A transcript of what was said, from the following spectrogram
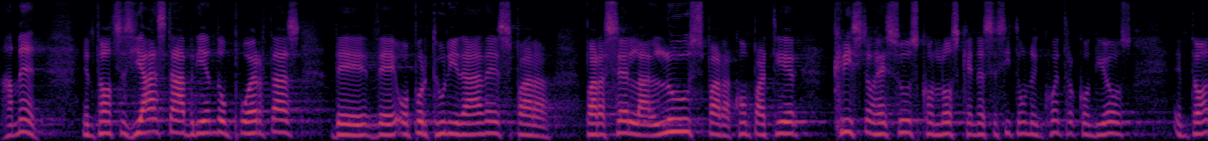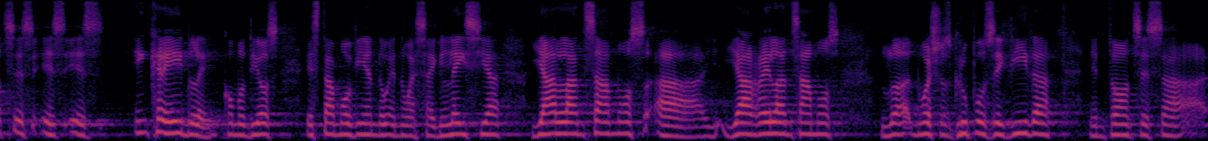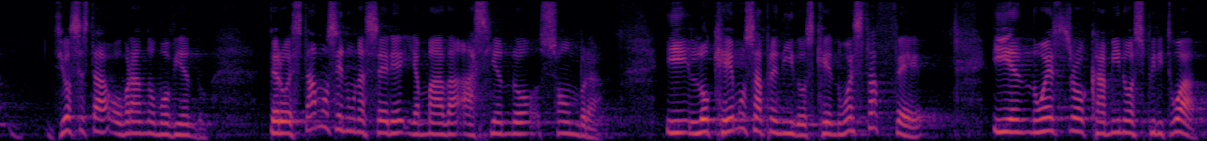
Amén. Entonces ya está abriendo puertas de, de oportunidades para, para ser la luz, para compartir Cristo Jesús con los que necesitan un encuentro con Dios. Entonces es, es increíble como Dios está moviendo en nuestra iglesia. Ya lanzamos, ah, ya relanzamos la- nuestros grupos de vida. Entonces, ah, Dios está obrando, moviendo. Pero estamos en una serie llamada Haciendo Sombra. Y lo que hemos aprendido es que nuestra fe y en nuestro camino espiritual,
